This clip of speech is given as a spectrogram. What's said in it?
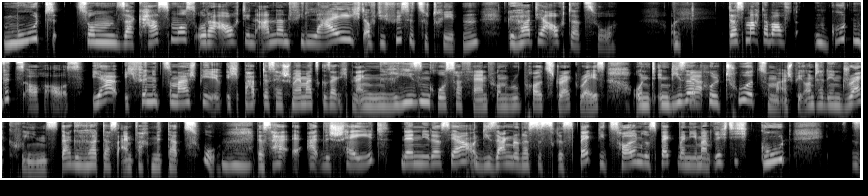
Mut zum Sarkasmus oder auch den anderen vielleicht auf die Füße zu treten, gehört ja auch dazu. Und das macht aber auch einen guten Witz auch aus. Ja, ich finde zum Beispiel, ich habe das ja schon mehrmals gesagt, ich bin ein riesengroßer Fan von RuPaul's Drag Race. Und in dieser ja. Kultur zum Beispiel, unter den Drag Queens, da gehört das einfach mit dazu. Mhm. Das äh, Shade nennen die das ja. Und die sagen, das ist Respekt, die zollen Respekt, wenn jemand richtig gut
